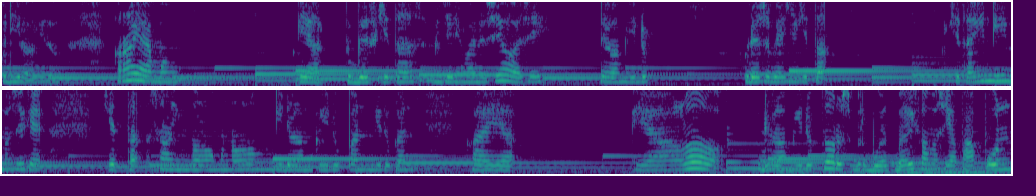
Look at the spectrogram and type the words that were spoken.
ke dia gitu karena ya emang ya tugas kita menjadi manusia gak sih dalam hidup? Udah sebaiknya kita kita ini maksudnya kayak kita saling tolong menolong di dalam kehidupan gitu kan. Kayak ya lo dalam hidup tuh harus berbuat baik sama siapa pun.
